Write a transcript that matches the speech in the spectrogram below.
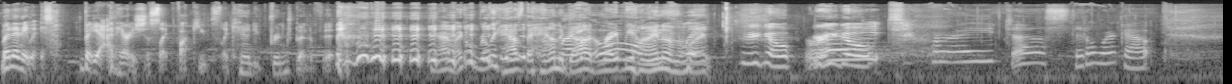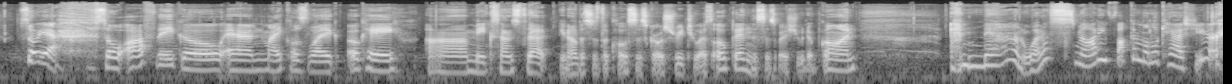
But anyways, but yeah, and Harry's just like, fuck you, it's like handy fringe benefit. Yeah, Michael really has the hand of God Like, right oh, behind him. I'm he's like, here you go, here you go. Right, right, just it'll work out. So yeah, so off they go, and Michael's like, okay, uh, makes sense that you know this is the closest grocery to us open. This is where she would have gone. And man, what a snotty fucking little cashier.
